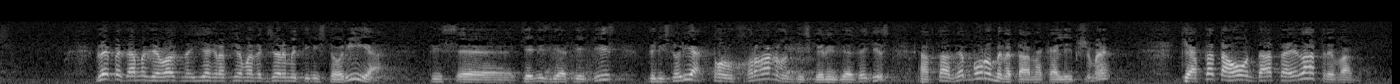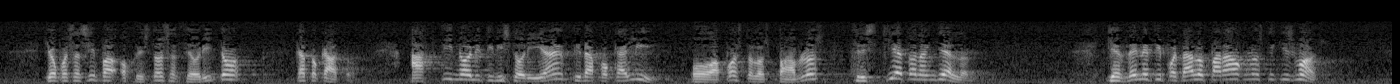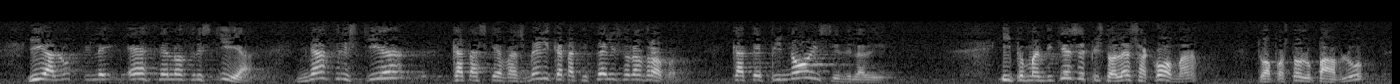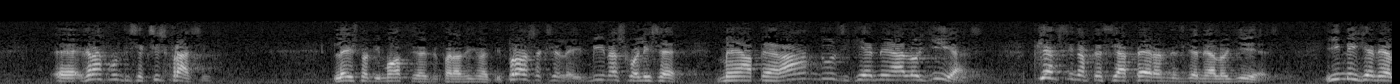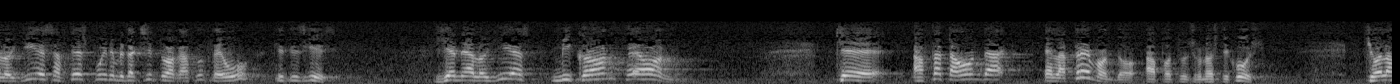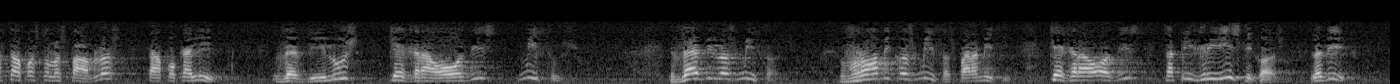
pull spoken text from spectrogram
Βλέπετε άμα διαβάζουμε την Αγία Γραφή άμα δεν ξέρουμε την ιστορία της ε, Καινής Διαθήκης την ιστορία των χρόνων της Καινής Διαθήκης αυτά δεν μπορούμε να τα ανακαλύψουμε και αυτά τα όντα τα ελάτρευαν. Και όπως σας είπα ο Χριστός θεωρείτο κάτω κάτω αυτήν όλη την ιστορία την αποκαλεί ο Απόστολος Παύλος θρησκεία των αγγέλων. Και δεν είναι τίποτα άλλο παρά ο γνωστικισμός ή αλλού τι λέει έθελο θρησκεία μια θρησκεία κατασκευασμένη κατά τη θέληση των ανθρώπων. Κατ' επινόηση δηλαδή. Οι πεμαντικές επιστολές ακόμα του Αποστόλου Παύλου ε, γράφουν τις εξής φράσεις. Λέει στον Τιμόθεο επί παραδείγματι πρόσεξε λέει μην ασχολείσαι με απεράντους γενεαλογίας ποιες είναι αυτές οι απέραντες γενεαλογίες; Είναι οι γενεαλογίες αυτές που είναι μεταξύ του αγαθού Θεού και της γης. Γενεαλογίας μικρών θεών. Και αυτά τα όντα ελατρεύονται από τους γνωστικούς. Και όλα αυτά ο Απόστολος Παύλος τα αποκαλεί βεβήλους και γραώδεις μύθους βέβυλος μύθος βρώμικος μύθος παραμύθι. Και γραώδης θα πει γριίστικος δηλαδή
